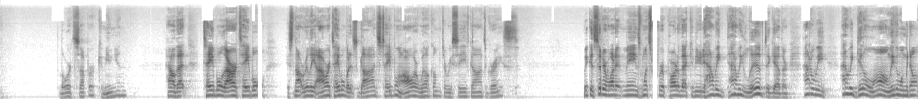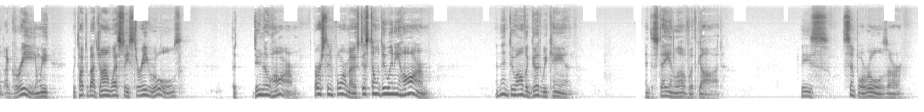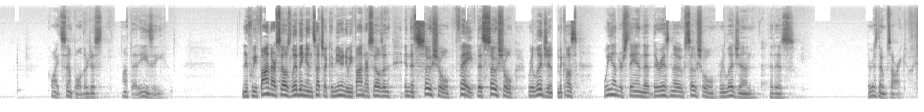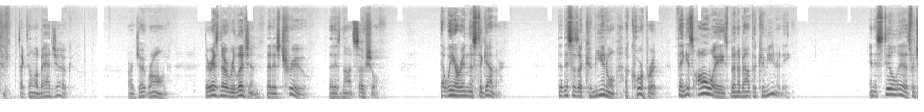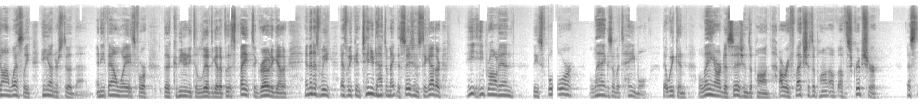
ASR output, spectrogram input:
Lord's Supper, communion. How that table, our table, it's not really our table, but it's God's table, and all are welcome to receive God's grace. We consider what it means once we're a part of that community. How do we, how do we live together? How do we how do we get along even when we don't agree? And we, we talked about John Wesley's three rules to do no harm. First and foremost, just don't do any harm. And then do all the good we can. And to stay in love with God. These simple rules are quite simple, they're just not that easy. And if we find ourselves living in such a community, we find ourselves in, in this social faith, this social religion, because we understand that there is no social religion that is, there is no, sorry, it's like telling a bad joke or a joke wrong. There is no religion that is true that is not social. That we are in this together. That this is a communal, a corporate thing. It's always been about the community. And it still is. For John Wesley, he understood that. And he found ways for the community to live together, for this faith to grow together. And then as we as we continue to have to make decisions together, he, he brought in these four legs of a table that we can lay our decisions upon, our reflections upon of, of Scripture. That's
